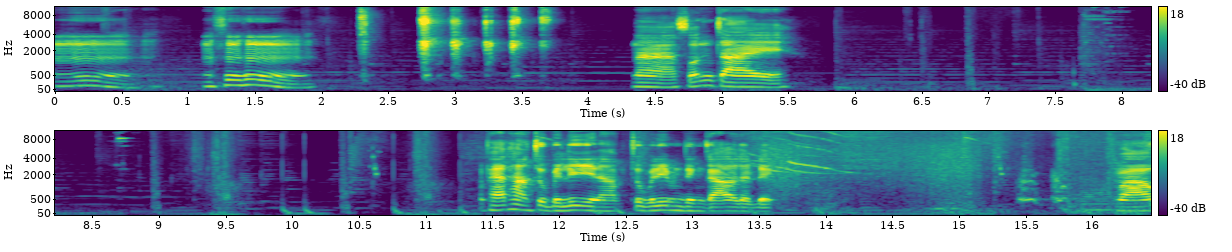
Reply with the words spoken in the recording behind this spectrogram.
อืมอืมน่าสนใจแพ้ทางจูเบลี่นะครับ จูเบลี่มันดึงการดเราจากเด็ก ว้าว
